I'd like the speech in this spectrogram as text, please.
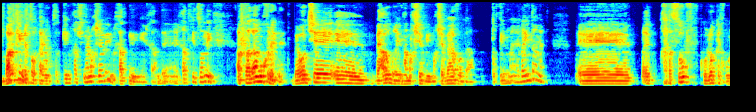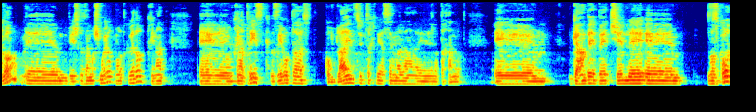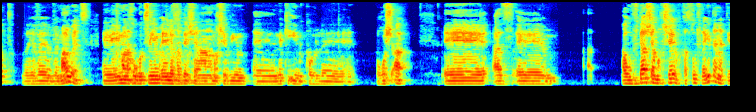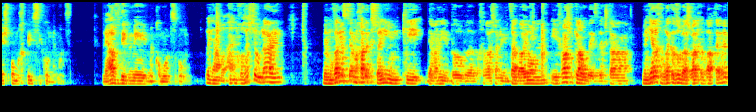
בנקים לצורך העניין מספקים לך שני מחשבים, אחד פנימי, אחד, אחד חיצוני, הפרדה מוחלטת, בעוד שבאאוטבריין המחשבים, מחשבי עבודה, פתוחים לאינטרנט. חשוף כולו ככולו, ויש לזה משמעויות מאוד כבדות מבחינת, מבחינת risk, zero trust, compliance שצריך ליישם על התחנות, גם בהיבט של נוזקות ו malwares, אם אנחנו רוצים לוודא שהמחשבים נקיים מכל רעשה, אז העובדה שהמחשב חשוף לאינטרנט, יש פה מכפיל סיכון למעשה, להבדיל ממקומות סגורים. לגמרי, אני חושב שאולי במובן מסוים אחד הקשיים, כי גם אני בחברה שאני נמצא בה היום, היא חברה של Cloud Base, וכשאתה מגיע לחברה כזו בהשוואה לחברה אחרת,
